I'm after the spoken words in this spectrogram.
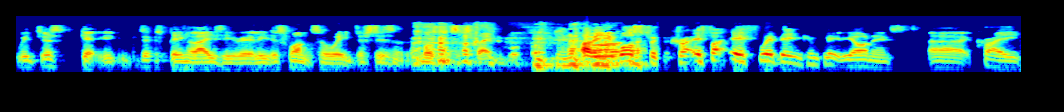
we just get just being lazy. Really, just once a week just isn't wasn't sustainable. I mean, it was for Craig. If if we're being completely honest, uh, Craig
